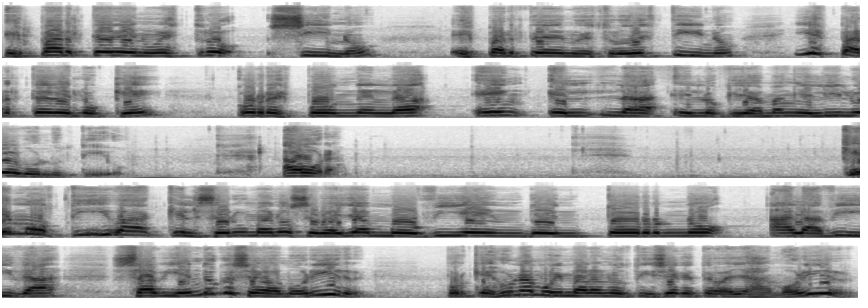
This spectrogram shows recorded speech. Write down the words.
Es parte de nuestro sino, es parte de nuestro destino y es parte de lo que corresponde en la en, en lo que llaman el hilo evolutivo. Ahora, ¿qué motiva que el ser humano se vaya moviendo en torno a la vida sabiendo que se va a morir? Porque es una muy mala noticia que te vayas a morir.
